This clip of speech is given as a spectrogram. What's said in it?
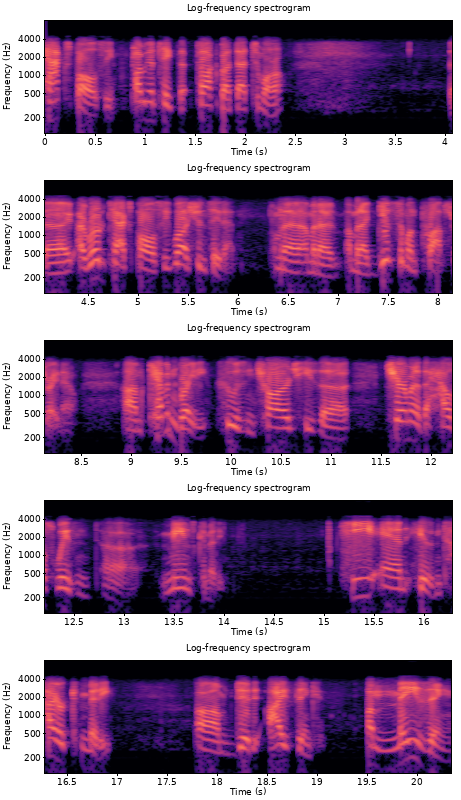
tax policy. Probably going to talk about that tomorrow. Uh, I wrote a tax policy. Well, I shouldn't say that. I'm gonna I'm gonna I'm gonna give someone props right now. Um, Kevin Brady, who is in charge, he's the chairman of the House Ways and uh, Means Committee. He and his entire committee um, did, I think, amazing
